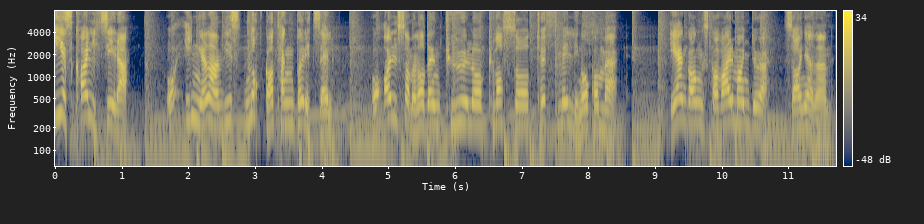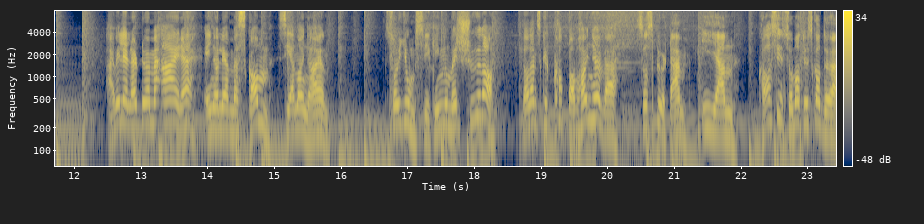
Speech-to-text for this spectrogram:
Iskald, sier jeg! Og ingen av dem viste noe tegn på redsel. Og alle sammen hadde en kul og kvass og tøff melding å komme med. En gang skal hver mann dø, sa han ene. Jeg vil heller dø med ære enn å leve med skam, sier en annen en. Så jomsviking nummer sju, da. Da de skulle kappe av han hodet, så spurte de igjen hva syns du om at du skal dø?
